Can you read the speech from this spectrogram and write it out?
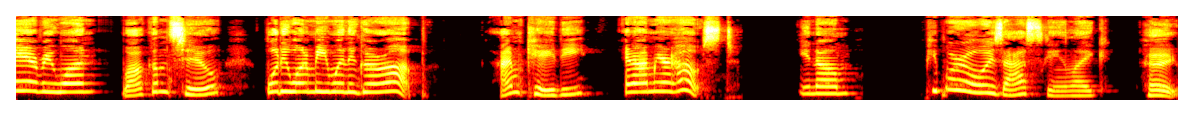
Hey everyone, welcome to What Do You Want to Be When You Grow Up? I'm Katie, and I'm your host. You know, people are always asking, like, Hey,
